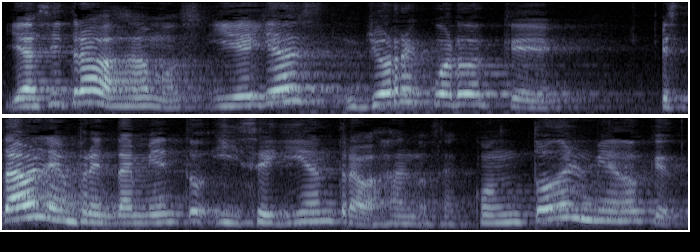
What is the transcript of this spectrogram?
Y así trabajamos. Y ellas, yo recuerdo que estaba el enfrentamiento y seguían trabajando, o sea, con todo el miedo que,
